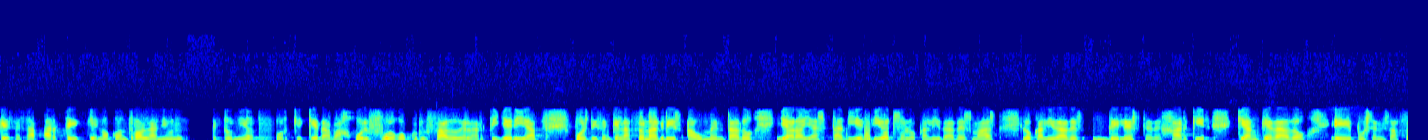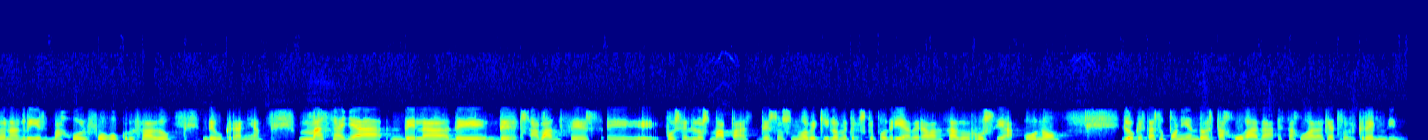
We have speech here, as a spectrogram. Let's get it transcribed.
que es esa parte que no controla ni un porque queda bajo el fuego cruzado de la artillería, pues dicen que la zona gris ha aumentado y ahora hay hasta 18 localidades más, localidades del este de Kharkiv, que han quedado eh, pues en esa zona gris bajo el fuego cruzado de Ucrania. Más allá de, la, de, los avances eh, pues en los mapas de esos nueve kilómetros que podría haber avanzado Rusia o no, lo que está suponiendo esta jugada, esta jugada que ha hecho el Kremlin,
